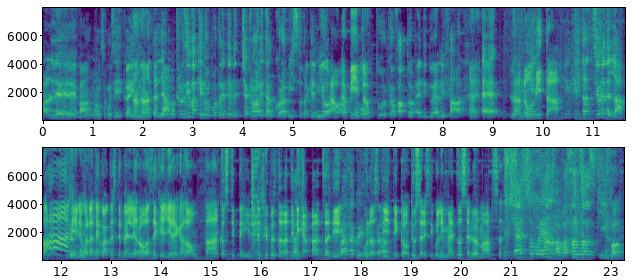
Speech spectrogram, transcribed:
Palle Bang, non so come si dica in Uh -huh. italiano Esclusiva che non potrete vedere, cioè che non avete ancora visto perché il mio Ah, ho capito. home tour che ho fatto è di due anni fa Eh, È la novità. L'infiltrazione dell'acqua Ah! Bene, guardate qua queste belle rose che gli regalò un fan Constipated, questa è la tipica faccia di Guarda questo, uno però. stitico Tu saresti quello in mezzo Sailor Mars? Il cesso coreano fa abbastanza schifo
